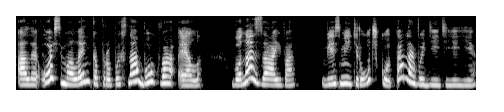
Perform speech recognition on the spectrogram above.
Але ось маленька прописна буква Л. Вона зайва. Візьміть ручку та наведіть її.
